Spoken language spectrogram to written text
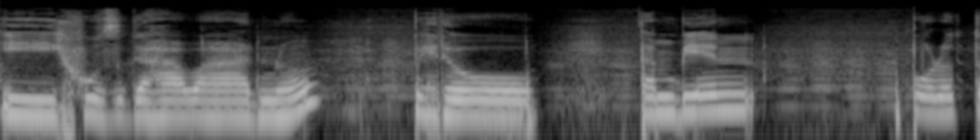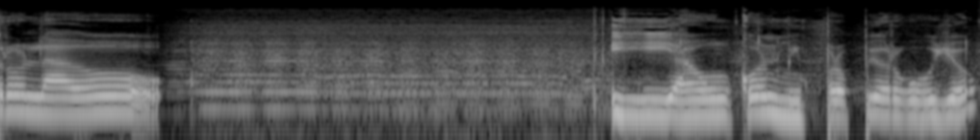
y juzgaba, ¿no? Pero también, por otro lado, y aún con mi propio orgullo,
